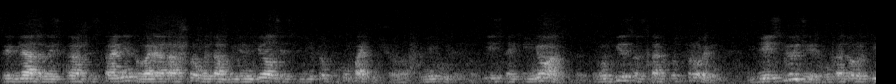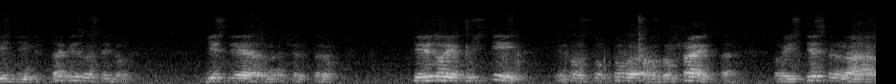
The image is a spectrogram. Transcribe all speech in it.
приглядываясь к нашей стране, говорят, а что мы там будем делать, если никто покупать ничего нас не будет. Вот есть такие нюансы. Ну, бизнес так устроен. Где есть люди, у которых есть деньги, туда бизнес идет. Если значит, территория пустеет, инфраструктура разрушается, то, естественно,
